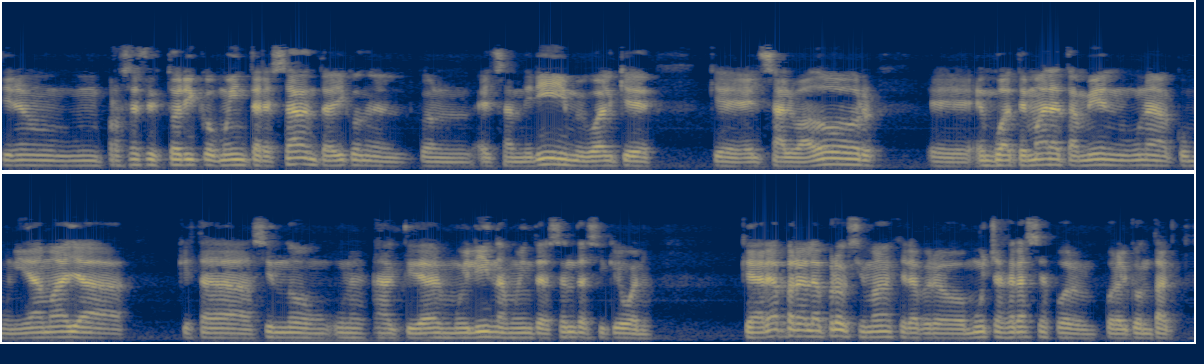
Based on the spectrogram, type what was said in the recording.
tienen un proceso histórico muy interesante ahí con el, con el sandinismo, igual que, que El Salvador. Eh, en Guatemala también una comunidad maya que está haciendo unas actividades muy lindas, muy interesantes, así que bueno, quedará para la próxima, Ángela, pero muchas gracias por, por el contacto.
